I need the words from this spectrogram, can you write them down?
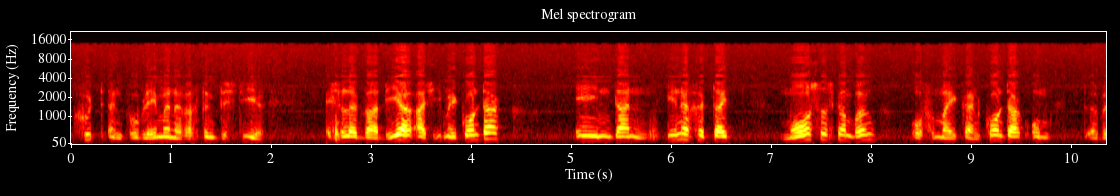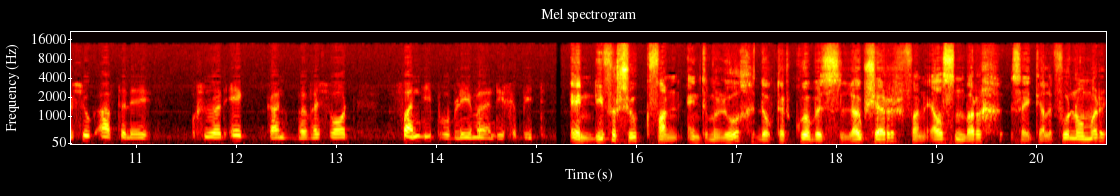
goed in probleme in 'n rigting te stuur. Ek sal dit waardeer as u my kontak en dan enige tyd monsters kan bring of my kan kontak om 'n besoek af te lê sodat ek kan bewus word van die probleme in die gebied. En die versoek van entomoloog Dr Kobus Loupsher van Elsenburg, sy telefoonnommer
